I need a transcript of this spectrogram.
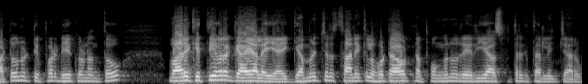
ఆటోను టిప్పర్ ఢీకొనడంతో వారికి తీవ్ర గాయాలయ్యాయి. గమనించిన స్థానికులు హుటాహుట్న పొంగనూరు ఏరియా ఆసుపత్రికి తరలించారు.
